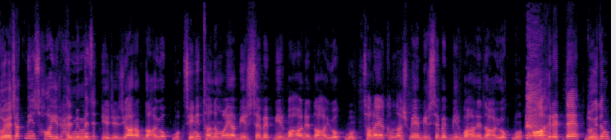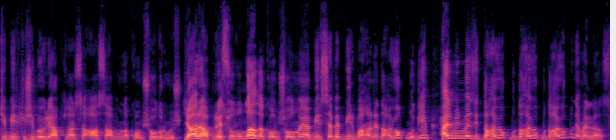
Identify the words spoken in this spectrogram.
doyacak mıyız? Hayır. Helmin mezit diyeceğiz. Ya Rab daha yok mu? Seni tanımaya bir sebep bir bahane daha yok mu? Sana yakınlaşmaya bir sebep bir bahane daha yok mu? Ahirette duydum ki bir kişi böyle yaparsa asabımla komşu olurmuş. Ya Rab Resulullah'la komşu olmaya bir sebep bir bahane daha yok mu deyip helmin mezit daha yok mu daha yok mu daha yok mu demen lazım.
